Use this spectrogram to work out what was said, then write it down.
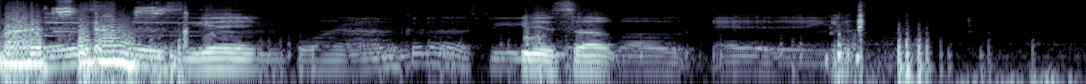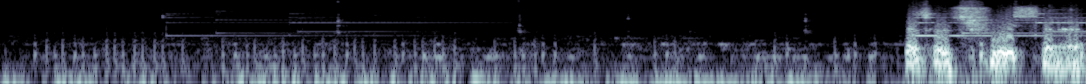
bites This is getting boring. I'm gonna speed this up while editing. That's what she said.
